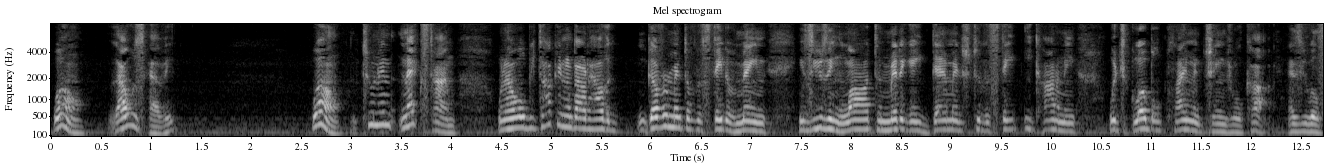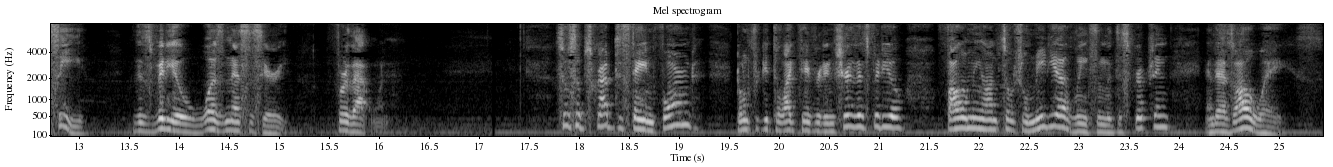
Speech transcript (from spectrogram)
Well, that was heavy. Well, tune in next time when I will be talking about how the government of the state of Maine is using law to mitigate damage to the state economy which global climate change will cause. As you will see, this video was necessary for that one. So subscribe to stay informed. Don't forget to like, favorite, and share this video. Follow me on social media, links in the description. And as always,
